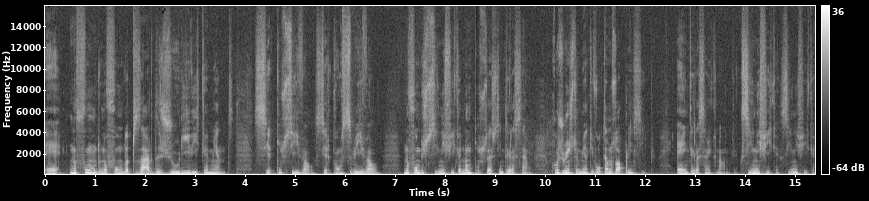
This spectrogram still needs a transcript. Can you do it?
é, no fundo, no fundo, apesar de juridicamente ser possível, ser concebível, no fundo isto significa, num processo de integração, cujo instrumento, e voltamos ao princípio, é a integração económica, que significa, significa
